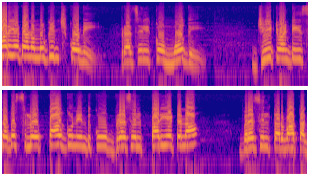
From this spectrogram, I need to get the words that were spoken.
పర్యటన ముగించుకొని బ్రెజిల్కు మోదీ. జీ ట్వంటీ సదస్సులో పాల్గొనేందుకు బ్రెజిల్ పర్యటన. బ్రెజిల్ తర్వాత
